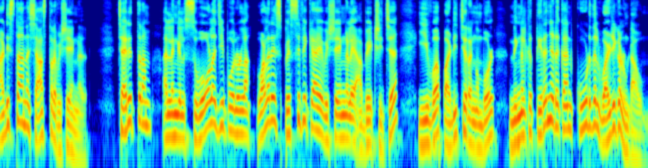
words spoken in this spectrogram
അടിസ്ഥാന ശാസ്ത്ര വിഷയങ്ങൾ ചരിത്രം അല്ലെങ്കിൽ സുവോളജി പോലുള്ള വളരെ സ്പെസിഫിക്കായ വിഷയങ്ങളെ അപേക്ഷിച്ച് ഇവ പഠിച്ചിറങ്ങുമ്പോൾ നിങ്ങൾക്ക് തിരഞ്ഞെടുക്കാൻ കൂടുതൽ വഴികളുണ്ടാവും.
